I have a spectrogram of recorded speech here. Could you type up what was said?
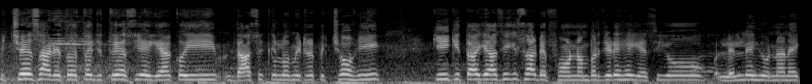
ਪਿੱਛੇ ਸਾਡੇ ਤੋਂ ਇੱਥੋਂ ਜਿੱਥੇ ਅਸੀਂ ਹੈਗੇ ਆ, ਕੋਈ 10 ਕਿਲੋਮੀਟਰ ਪਿੱਛੋਂ ਹੀ ਕੀ ਕੀਤਾ ਗਿਆ ਸੀ ਕਿ ਸਾਡੇ ਫੋਨ ਨੰਬਰ ਜਿਹੜੇ ਹੈਗੇ ਸੀ, ਉਹ ਲੈ ਲਏ ਸੀ। ਉਹਨਾਂ ਨੇ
